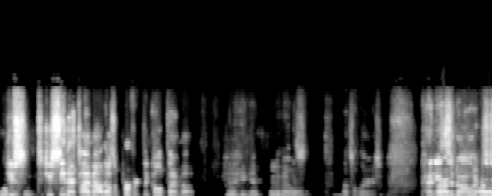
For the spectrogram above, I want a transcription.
what Did you, this s- is. did you see that timeout? That was a perfectly called timeout. Yeah, he executed that well. That's hilarious. Pennies All right. to dollars.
